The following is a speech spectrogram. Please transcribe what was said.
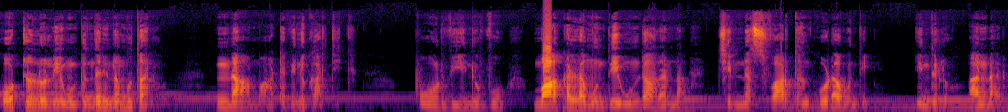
కోట్లలోనే ఉంటుందని నమ్ముతాను. నా మాట విను కార్తీక్. పూర్వీ నువ్వు మా కళ్ళ ముందే ఉండాలన్న చిన్న స్వార్థం కూడా ఉంది. ఇందులో అన్నారు.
